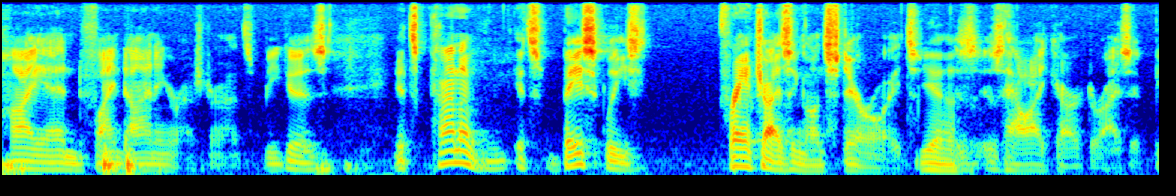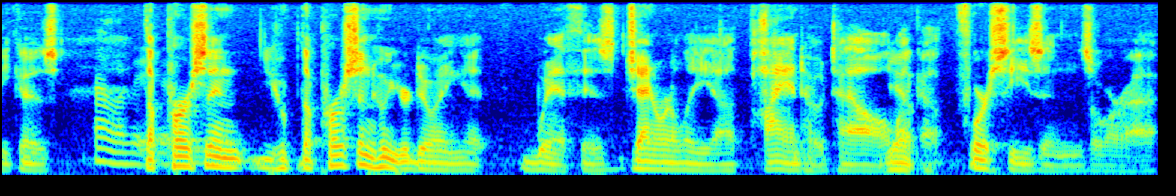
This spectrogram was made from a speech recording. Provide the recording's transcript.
high end fine dining restaurants because it's kind of it's basically franchising on steroids. Yes. is, is how I characterize it because the Elevated. person you the person who you're doing it with is generally a high end hotel Yep. like a Four Seasons or a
